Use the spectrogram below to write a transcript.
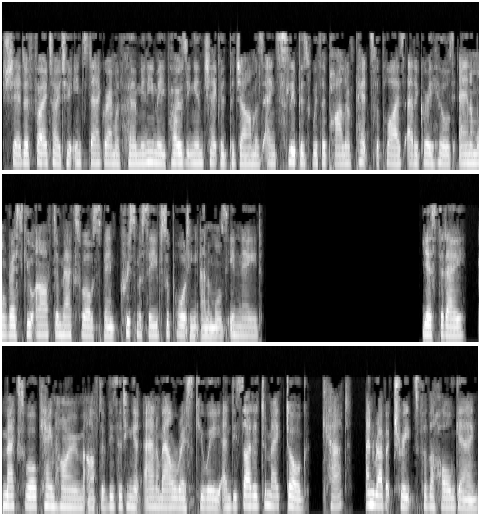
shared a photo to Instagram of her mini-me posing in checkered pajamas and slippers with a pile of pet supplies at Agoura Hills Animal Rescue after Maxwell spent Christmas Eve supporting animals in need. Yesterday, Maxwell came home after visiting at Animal Rescue and decided to make dog, cat, and rabbit treats for the whole gang.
